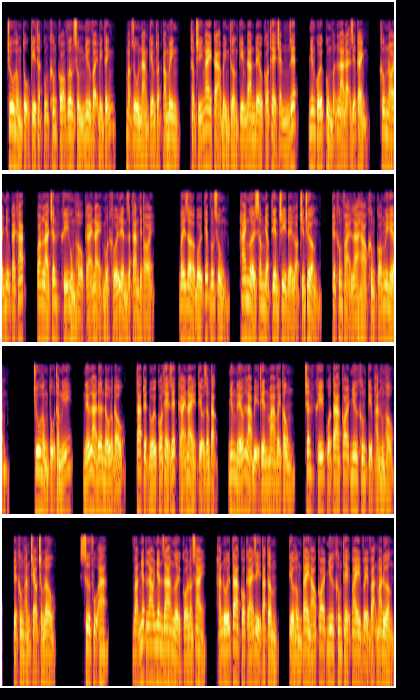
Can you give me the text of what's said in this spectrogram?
Chu hồng tụ kỳ thật cũng không có vương sùng như vậy bình tĩnh, mặc dù nàng kiếm thuật cao minh, thậm chí ngay cả bình thường kim đan đều có thể chém giết, nhưng cuối cùng vẫn là đại diễn cảnh, không nói những cái khác, quang là chân khí hùng hậu cái này một khối liền rất ăn thiệt thòi. Bây giờ bồi tiếp vương sùng, hai người xâm nhập thiên tri để lọt chiến trường, tuyệt không phải là hào không có nguy hiểm. Chu hồng tụ thầm nghĩ, nếu là đơn đấu độc đấu, ta tuyệt đối có thể giết cái này tiểu dâm tặc, nhưng nếu là bị thiên ma vây công chân khí của ta coi như không kịp hắn hùng hậu, tuyệt không hắn trèo chống lâu. Sư phụ a, vạn nhất lao nhân ra người có đoán sai, hắn đối ta có cái gì tà tâm, tiểu hồng tay háo coi như không thể quay về vạn ma đường.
